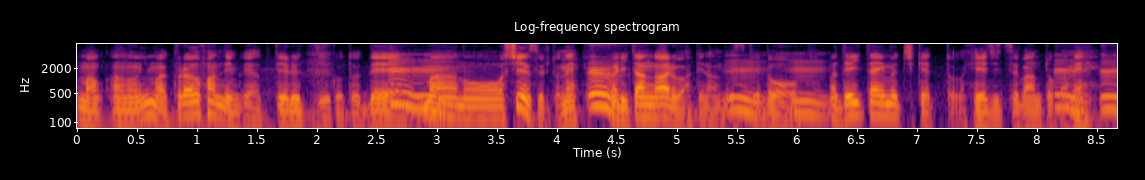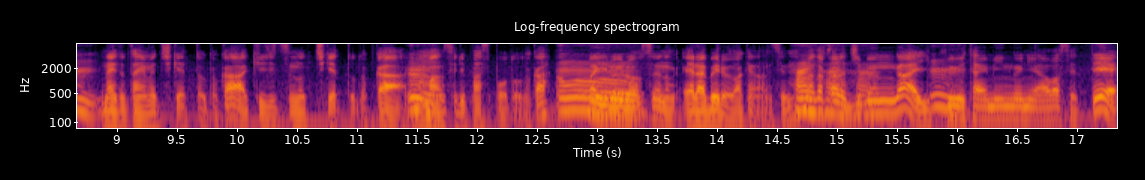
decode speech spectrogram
今あの今クラウドファンディングやってるっていうことで、うんうん。まああの支援するとね、うん。まあ、リターンがあるわけなんですけど、うんうん。まあ、デイタイムチケットの平日版とかね、うんうん。ナイトタイムチケットとか休日のチケットとか、うん。まあマンスリーパスポートとか、うん。まあいろいろそういうのが選べるわけなんですよね、まあ、だから自分が行くタイミングに合わせて、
